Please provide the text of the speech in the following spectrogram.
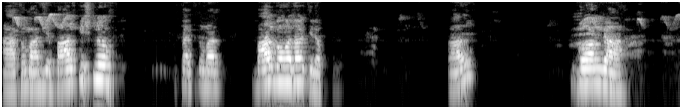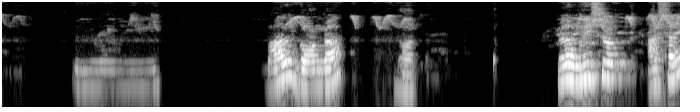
আহ, তোমার যে বালকৃষ্ণ তোমার বাল গঙ্গাধর তিলক। বাল গঙ্গা। বাল গঙ্গা ধর উনিশশো আট সালে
